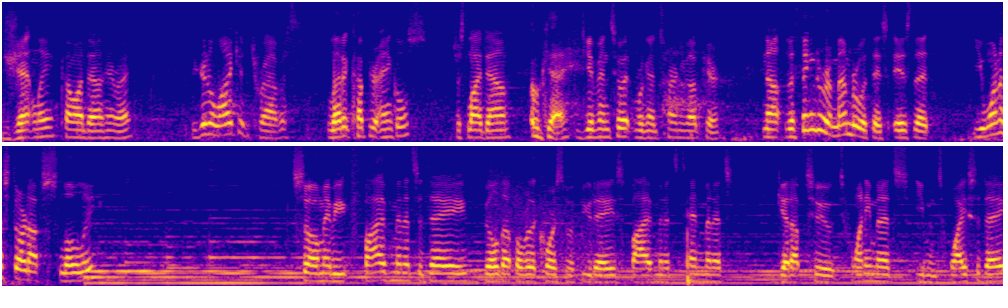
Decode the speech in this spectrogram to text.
Gently, come on down here, right? You're going to like it, Travis. Let it cup your ankles. Just lie down. Okay. give into it. and We're going to turn you up here. Now, the thing to remember with this is that you want to start off slowly. So maybe five minutes a day, build up over the course of a few days, five minutes, 10 minutes, get up to 20 minutes, even twice a day.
